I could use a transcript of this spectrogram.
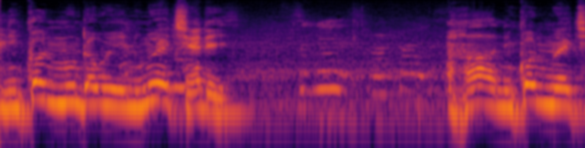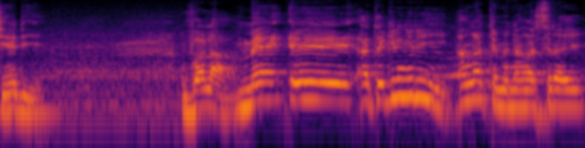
nin ko ninnu dɔw ye ninnu ye tiɲɛ de ye nin ko ninnu ye tiɲɛ de ye voilà mais ee eh, a tɛ giringirin an ka tɛmɛ n'an ka sira ye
